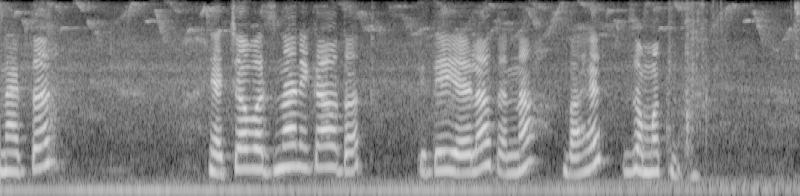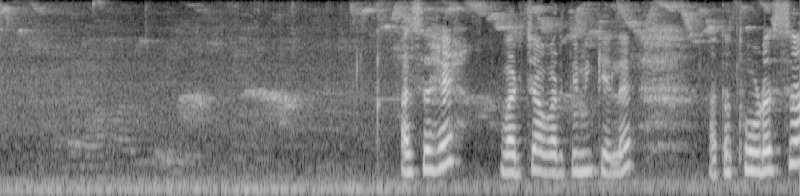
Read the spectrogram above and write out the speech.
नाहीतर ह्याच्या वजनाने काय होतात की ते यायला त्यांना बाहेर जमत नाही. असं हे वरच्यावरती मी केलं आहे आता थोडंसं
